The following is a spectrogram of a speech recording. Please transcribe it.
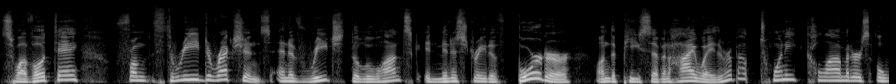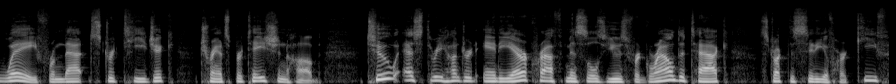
Svatove from three directions and have reached the Luhansk administrative border on the P7 highway. They're about 20 kilometers away from that strategic transportation hub. Two S 300 anti aircraft missiles used for ground attack struck the city of Kharkiv,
